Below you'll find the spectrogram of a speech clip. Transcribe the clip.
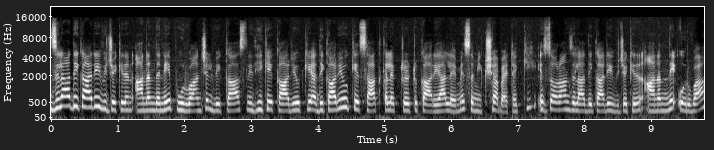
जिलाधिकारी विजय किरण आनंद ने पूर्वांचल विकास निधि के कार्यों के अधिकारियों के साथ कलेक्ट्रेट कार्यालय में समीक्षा बैठक की। इस दौरान जिलाधिकारी विजय किरण आनंद ने उर्वा,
